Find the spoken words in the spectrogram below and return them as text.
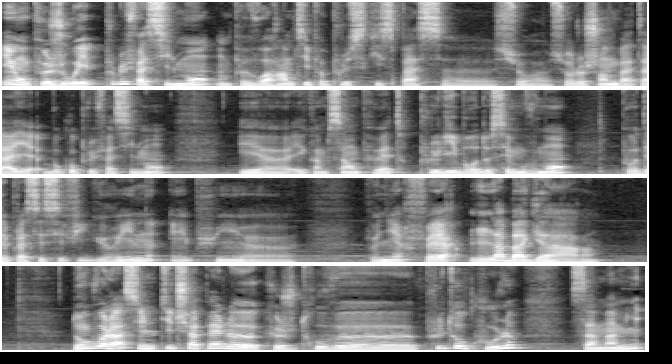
et on peut jouer plus facilement, on peut voir un petit peu plus ce qui se passe euh, sur, le champ de bataille beaucoup plus facilement. Et, euh, comme ça on peut être plus libre de ses mouvements pour déplacer ses figurines et puis euh, venir faire la bagarre. Donc voilà, c'est une petite chapelle que je trouve plutôt cool. Ça m'a mis...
